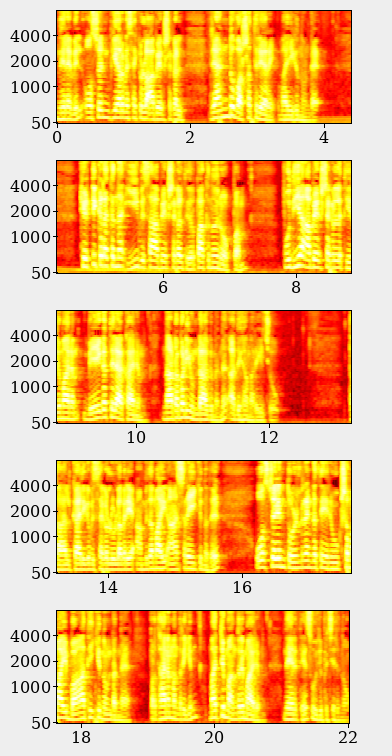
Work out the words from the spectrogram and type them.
നിലവിൽ ഓസ്ട്രേലിയൻ പി ആർ വിസയ്ക്കുള്ള അപേക്ഷകൾ രണ്ടു വർഷത്തിലേറെ വൈകുന്നുണ്ട്. കെട്ടിക്കിടക്കുന്ന ഈ വിസ അപേക്ഷകൾ തീർപ്പാക്കുന്നതിനൊപ്പം പുതിയ അപേക്ഷകളിലെ തീരുമാനം വേഗത്തിലാക്കാനും നടപടിയുണ്ടാകുമെന്ന് അദ്ദേഹം അറിയിച്ചു. താൽക്കാലിക വിസകളുള്ളവരെ അമിതമായി ആശ്രയിക്കുന്നത് ഓസ്ട്രേലിയൻ തൊഴിൽ രംഗത്തെ രൂക്ഷമായി ബാധിക്കുന്നുണ്ടെന്ന് പ്രധാനമന്ത്രിയും മറ്റ് മന്ത്രിമാരും നേരത്തെ സൂചിപ്പിച്ചിരുന്നു.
